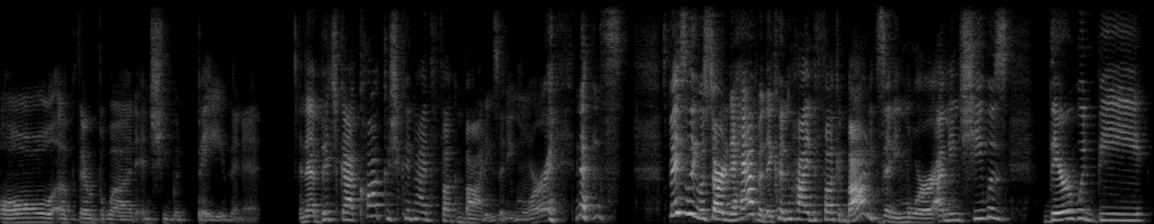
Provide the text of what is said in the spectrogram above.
all of their blood, and she would bathe in it. And that bitch got caught because she couldn't hide the fucking bodies anymore. that's, that's basically what started to happen. They couldn't hide the fucking bodies anymore. I mean, she was, there would be,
